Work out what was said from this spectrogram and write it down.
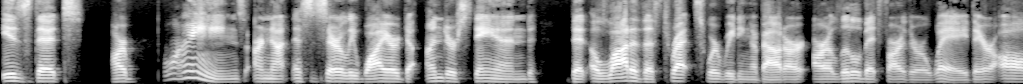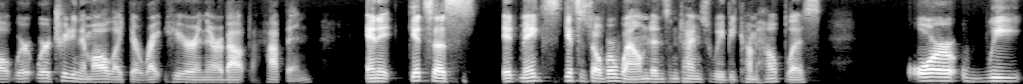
is that our brains are not necessarily wired to understand that a lot of the threats we're reading about are are a little bit farther away. They're all we're we're treating them all like they're right here and they're about to happen. And it gets us it makes gets us overwhelmed and sometimes we become helpless or we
